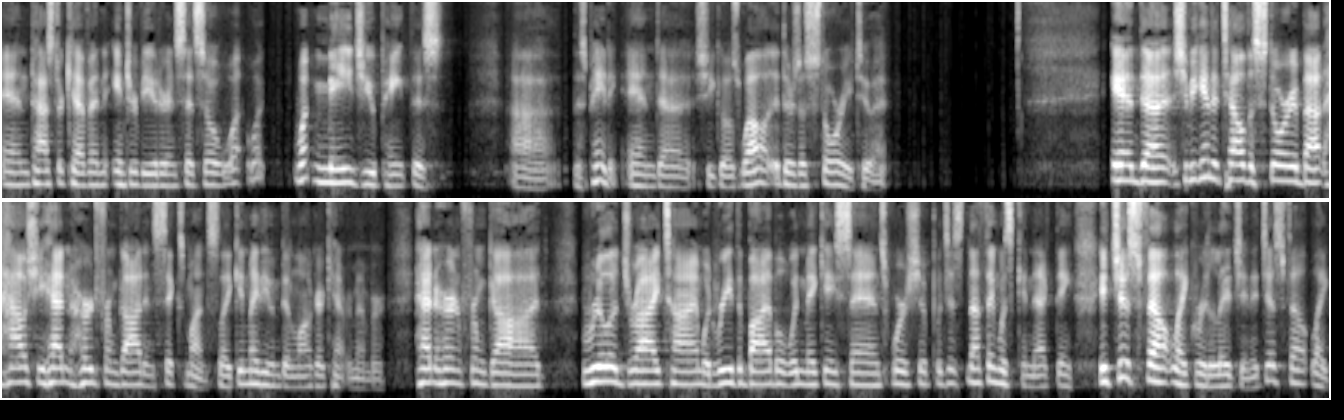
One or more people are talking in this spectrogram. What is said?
and Pastor Kevin interviewed her and said, So, what, what, what made you paint this uh, this painting. And uh, she goes, Well, there's a story to it. And uh, she began to tell the story about how she hadn't heard from God in six months. Like it might even been longer, I can't remember. Hadn't heard from God, real dry time, would read the Bible, wouldn't make any sense, worship, was just nothing was connecting. It just felt like religion. It just felt like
